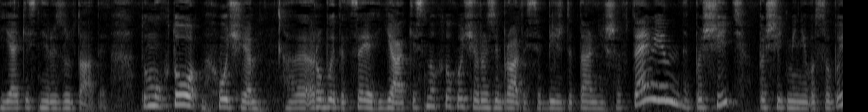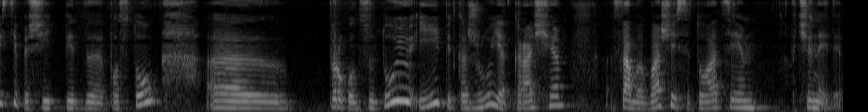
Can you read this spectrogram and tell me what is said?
якісні результати. Тому хто хоче е, робити це якісно, хто хоче розібратися більш детальніше в темі, пишіть, пишіть мені в особисті, пишіть під е, постом. Проконсультую і підкажу, як краще саме в вашій ситуації вчинити.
